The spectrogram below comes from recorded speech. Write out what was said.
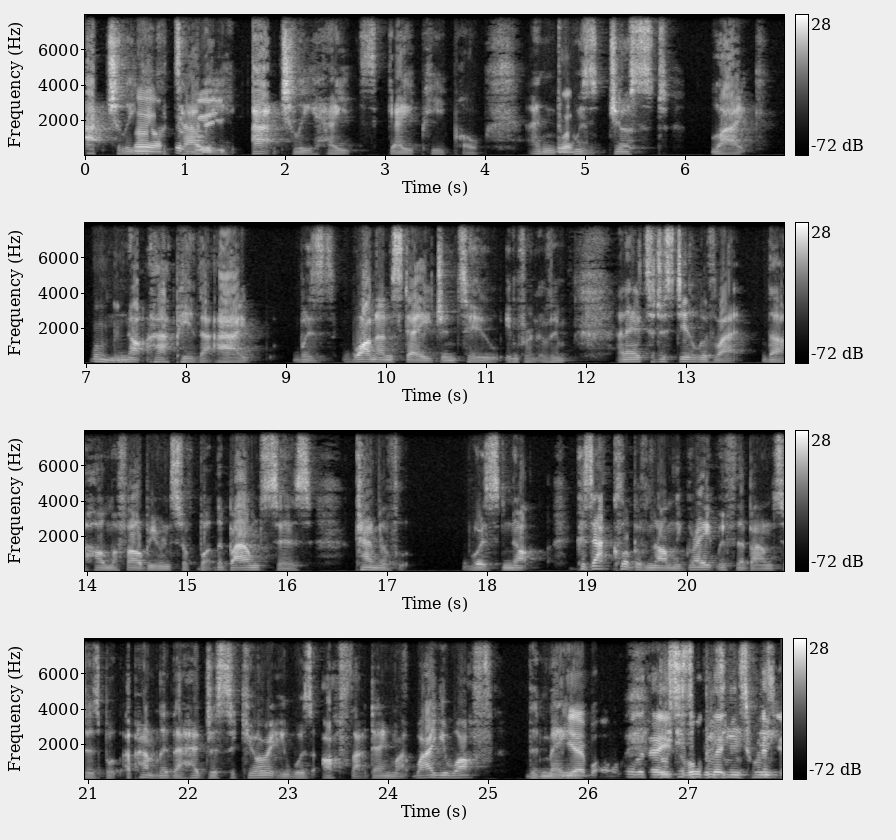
actually, you could tell he actually hates gay people, and Well- was just like Mm. not happy that I was one on stage and two in front of him, and I had to just deal with like the homophobia and stuff, but the bouncers kind of was not because that club are normally great with the bouncers, but apparently the head of security was off that day. I'm like, why are you off the main? Yeah, but all the this is the days. busiest week.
